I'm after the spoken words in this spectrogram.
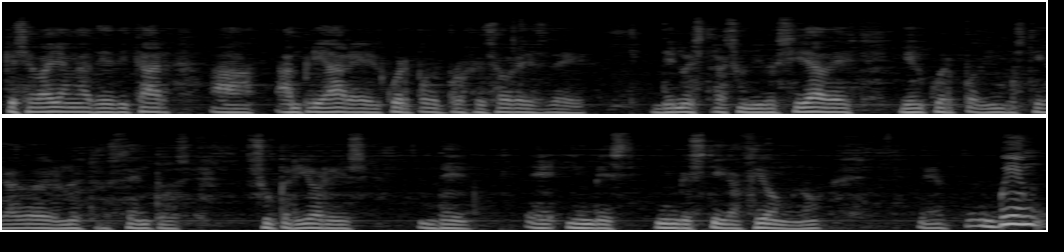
que se vayan a dedicar a ampliar el cuerpo de profesores de, nuestras universidades y el cuerpo de investigadores de nuestros centros superiores de eh, investigación. ¿no? Eh, bien,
